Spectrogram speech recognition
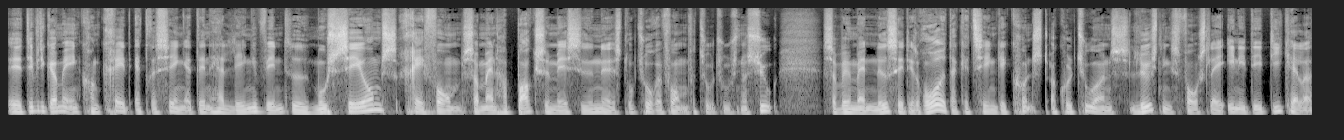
Øh, det vil de gøre med en konkret adressering af den her længe ventede museum museumsreform, som man har bokset med siden øh, strukturreformen fra 2007, så vil man nedsætte et råd, der kan tænke kunst og kulturens løsningsforslag ind i det, de kalder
